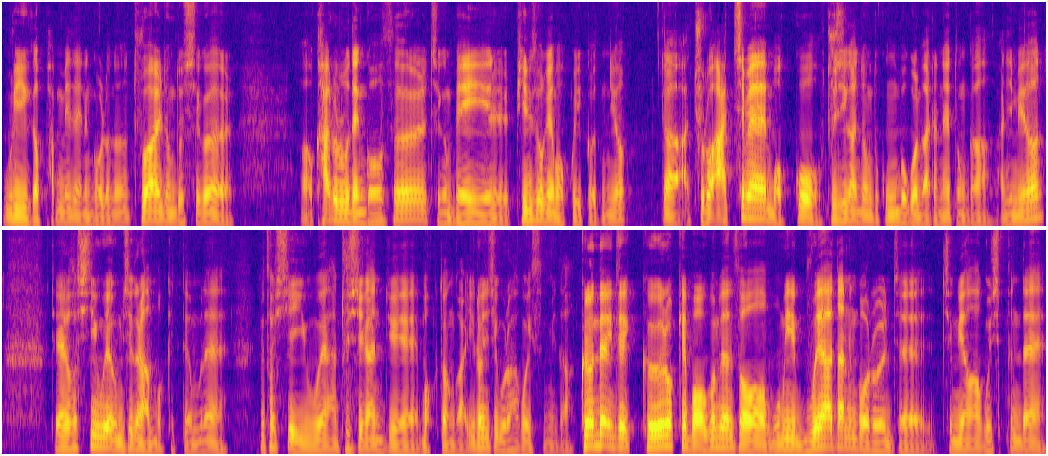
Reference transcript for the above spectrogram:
우리가 판매되는 걸로는 두 알 정도씩을 어, 가루로 된 것을 지금 매일 빈속에 먹고 있거든요. 그러니까 주로 아침에 먹고 2시간 정도 공복을 마련했던가 아니면 제가 6시 이후에 음식을 안 먹기 때문에 6시 이후에 한 2시간 뒤에 먹던가 이런 식으로 하고 있습니다. 그런데 이제 그렇게 먹으면서 몸이 무해하다는 거를 이제 증명하고 싶은데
